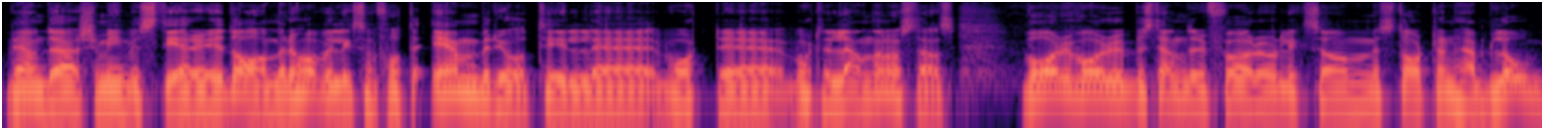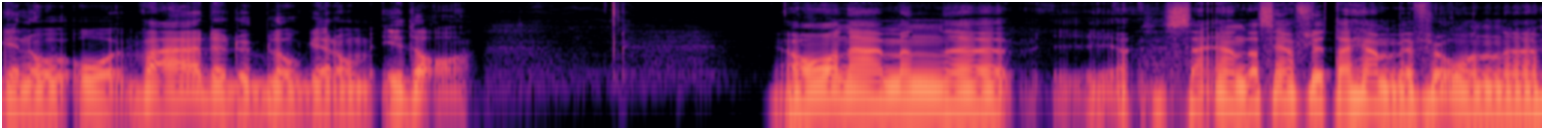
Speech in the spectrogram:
vem du är som investerar idag, men då har vi liksom fått embryo till eh, vart, det, vart det lämnar någonstans. Var var du bestämde dig för att liksom starta den här bloggen och, och vad är det du bloggar om idag? Ja, nej men eh, ända sedan jag flyttade hemifrån eh,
